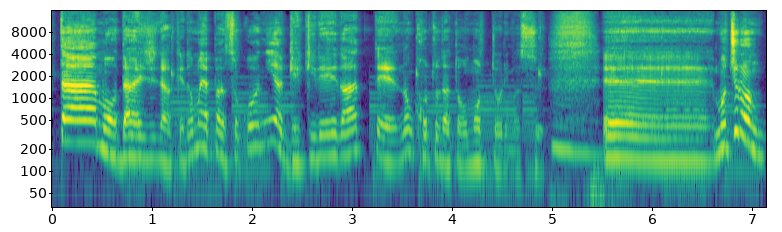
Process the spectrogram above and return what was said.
ったも大事だけどもやっぱりそこには激励があってのことだと思っております、えーもちろん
